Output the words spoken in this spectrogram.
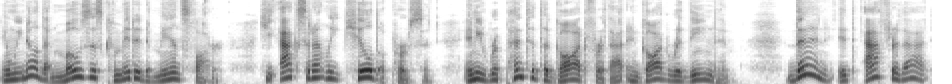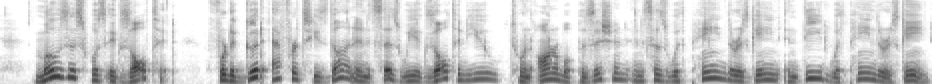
And we know that Moses committed manslaughter. He accidentally killed a person and he repented to God for that, and God redeemed him. Then, it, after that, Moses was exalted for the good efforts he's done. And it says, We exalted you to an honorable position. And it says, With pain there is gain. Indeed, with pain there is gain.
